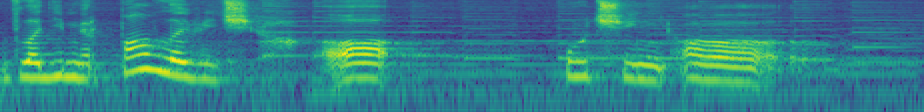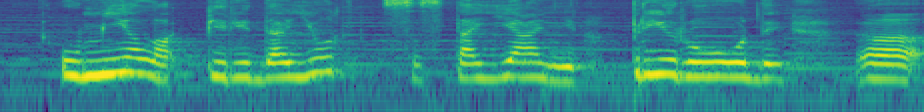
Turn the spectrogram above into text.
Владимир Павлович а, очень а, умело передает состояние природы э,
